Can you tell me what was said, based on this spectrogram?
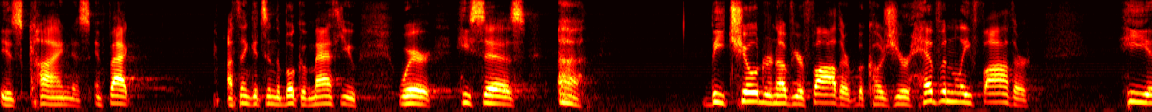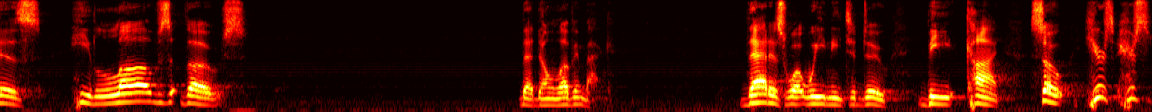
is kindness. In fact, I think it's in the book of Matthew where he says, uh, Be children of your Father because your heavenly Father, He is, He loves those that don't love Him back. That is what we need to do. Be kind. So here's, here's,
